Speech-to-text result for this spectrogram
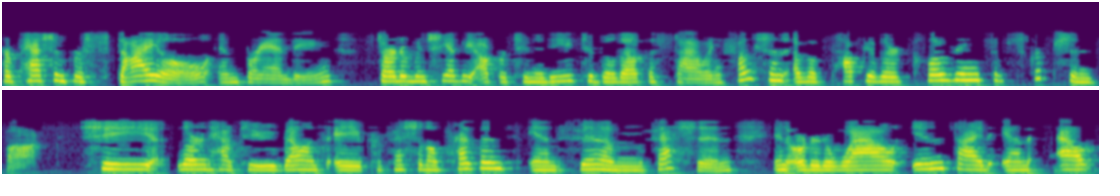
Her passion for style and branding started when she had the opportunity to build out the styling function of a popular clothing subscription box. She learned how to balance a professional presence and femme fashion in order to wow inside and out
